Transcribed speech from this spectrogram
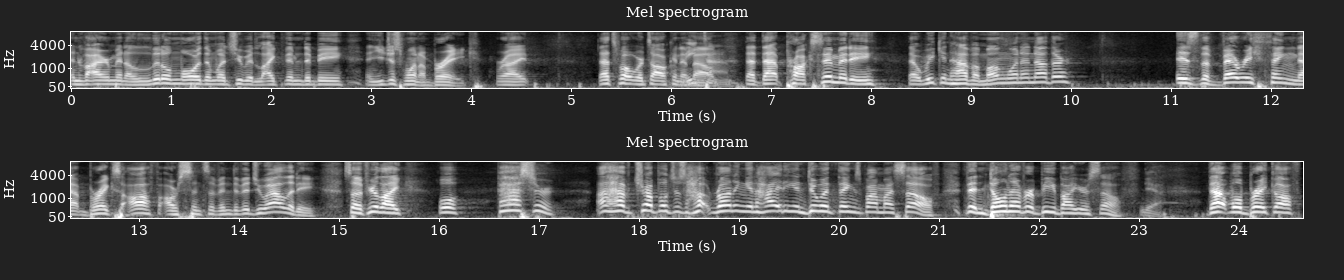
environment a little more than what you would like them to be, and you just want a break, right? That's what we're talking Me about. Time. That that proximity that we can have among one another is the very thing that breaks off our sense of individuality. So if you're like, "Well, pastor, I have trouble just running and hiding and doing things by myself," then don't ever be by yourself. Yeah. That will break off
